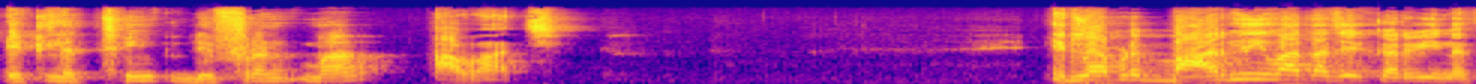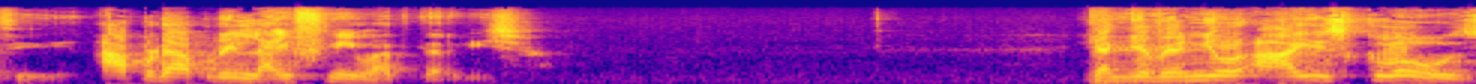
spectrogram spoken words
એટલે થિંક ડિફરન્ટમાં આવા છે એટલે આપણે બહારની વાત આજે કરવી નથી, આપણે આપણી લાઈફની વાત કરવી છે. કારણ કે વેન યોર આઈઝ ક્લોઝ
